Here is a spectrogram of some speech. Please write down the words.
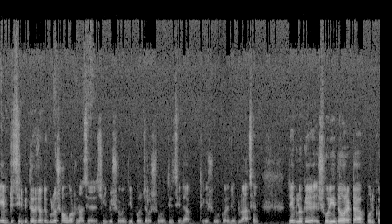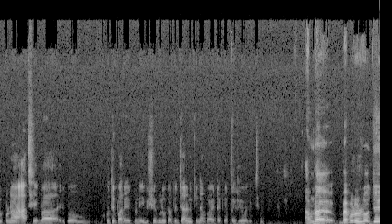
এফডিসির ভিতরে যতগুলো সংগঠন আছে শিল্পী সমিতি পরিচালক সমিতি সিডাপ থেকে শুরু করে যেগুলো আছেন যেগুলোকে সরিয়ে দেওয়ার একটা পরিকল্পনা আছে বা এরকম হতে পারে মানে এই বিষয়গুলোকে আপনি জানেন কিনা বা এটাকে আপনি কীভাবে দেখছেন? আমরা ব্যাপার হলো যে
